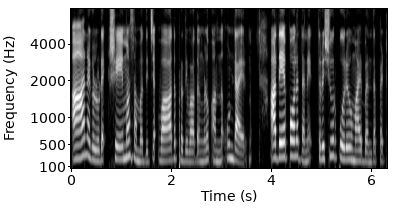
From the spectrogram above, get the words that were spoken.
ആനകളുടെ ക്ഷേമം സംബന്ധിച്ച വാദപ്രതിവാദങ്ങളും അന്ന് ഉണ്ടായിരുന്നു. അതേപോലെ തന്നെ തൃശൂർ പൂരവുമായി ബന്ധപ്പെട്ട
